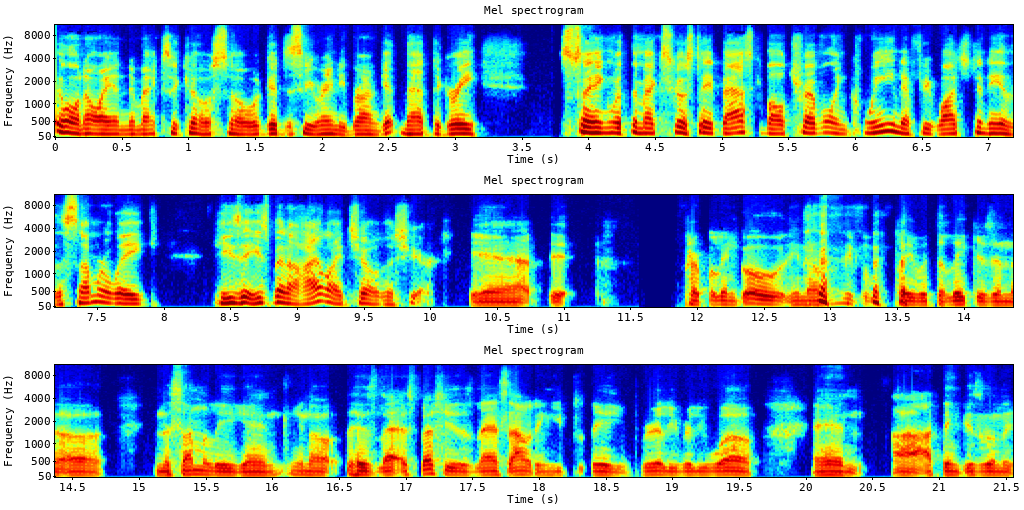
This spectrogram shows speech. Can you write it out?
Illinois and New Mexico. So good to see Randy Brown getting that degree. Staying with New Mexico State basketball, Trevelin Queen. If you watched any of the summer league he's he's been a highlight show this year. Yeah, it, purple and gold. You know, he played with the Lakers in the uh, in the summer league, and you know his last, especially his last outing, he played really really well, and uh, I think it's gonna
